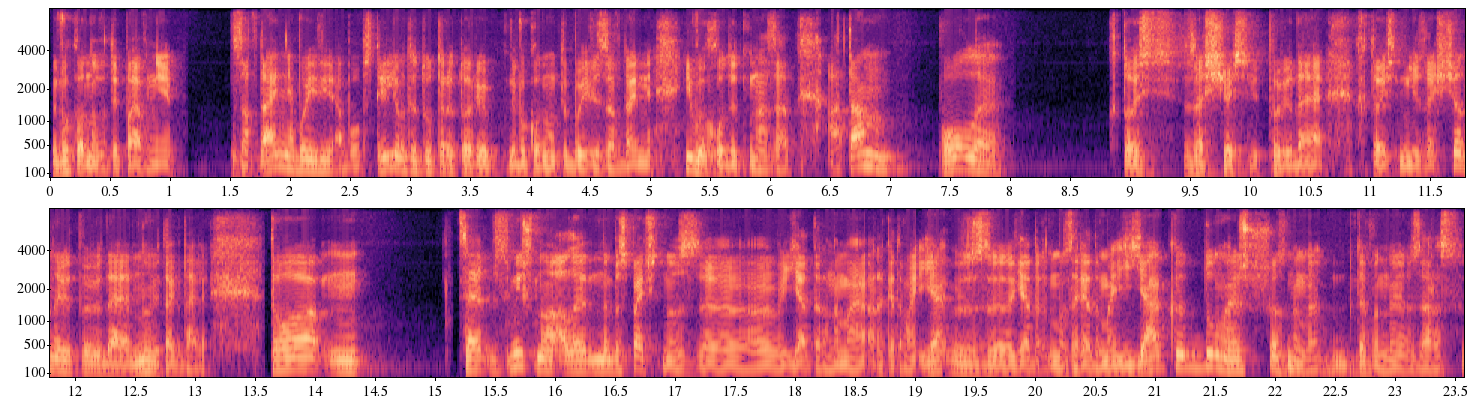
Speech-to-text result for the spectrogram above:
виконувати певні завдання бойові або обстрілювати ту територію, виконувати бойові завдання і виходити назад. А там поле. Хтось за щось відповідає, хтось ні за що не відповідає, ну і так далі. То це смішно, але небезпечно з е, ядерними ракетами. Як з ядерними зарядами? Як думаєш, що з ними? Де вони зараз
